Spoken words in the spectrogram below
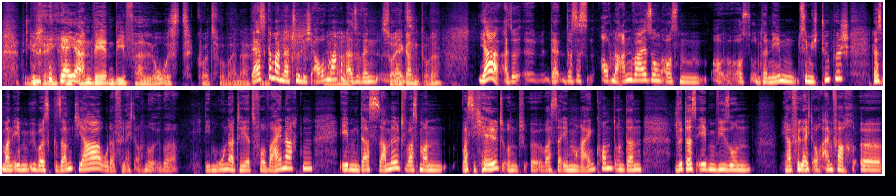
die Geschenke. ja, ja. Und dann werden die verlost kurz vor Weihnachten. Das kann man natürlich auch machen. Also wenn, so elegant, oder? Ja, also äh, das ist auch eine Anweisung aus, dem, aus Unternehmen ziemlich typisch, dass man eben über das Gesamtjahr oder vielleicht auch nur über die Monate jetzt vor Weihnachten eben das sammelt, was man, was sich hält und äh, was da eben reinkommt. Und dann wird das eben wie so ein ja, vielleicht auch einfach äh,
